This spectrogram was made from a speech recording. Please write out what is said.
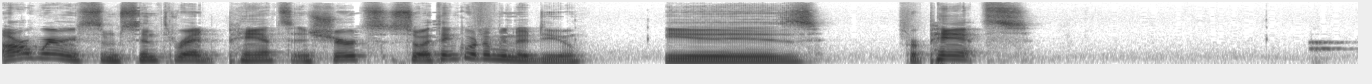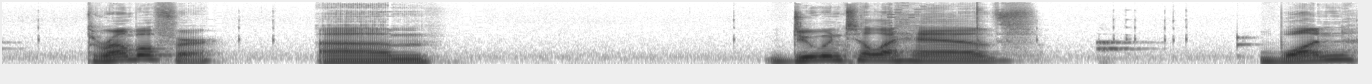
are wearing some synthread pants and shirts, so I think what I'm going to do is, for pants, Thrumbo fur. Um, do until I have one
